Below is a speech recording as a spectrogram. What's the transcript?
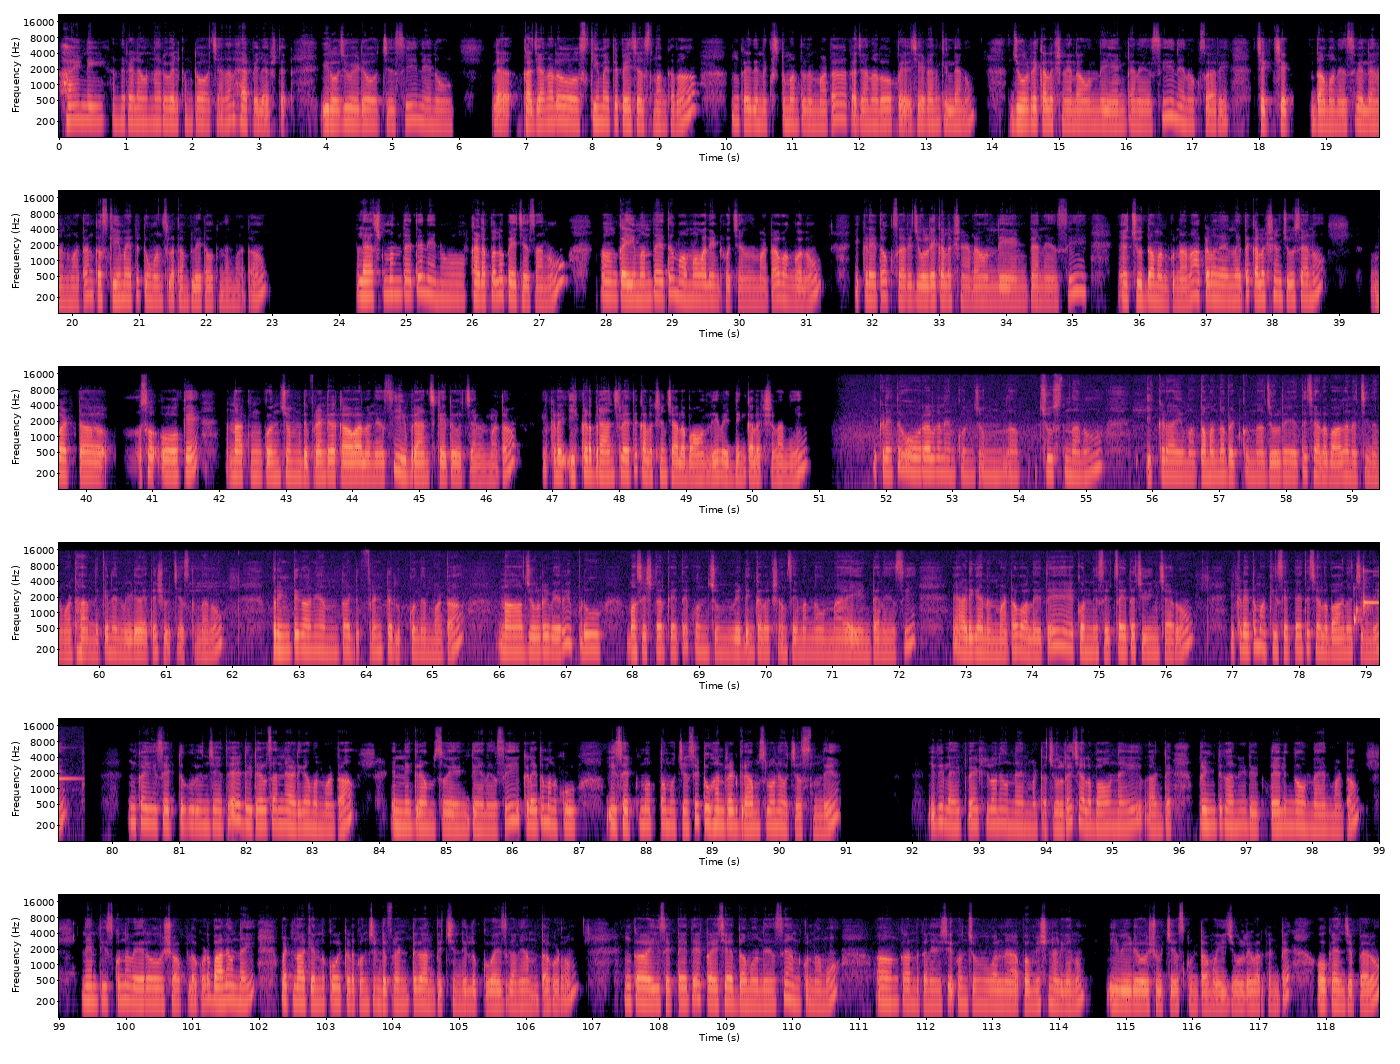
Hi అండి. అందరు ఎలా ఉన్నారు? Welcome to our channel happy lifestyle. ఈరోజు వీడియో వచ్చేసి నేను ఖజానాలో స్కీమ్ అయితే పే చేస్తున్నాను కదా. ఇంకా ఇది నెక్స్ట్ మంత్ అనమాట ఖజానాలో పే చేయడానికి వెళ్ళాను. జ్యువెలరీ కలెక్షన్ ఎలా ఉంది ఏంటనేసి నేను ఒకసారి చెక్ చేద్దామనేసి వెళ్ళాను అనమాట ఇంకా స్కీమ్ అయితే టూ మంత్స్లో కంప్లీట్ అవుతుంది అనమాట లాస్ట్ మంత్ అయితే నేను కడపలో పే చేశాను. ఇంకా ఈ మంత్ అయితే మా అమ్మ వాళ్ళ ఇంటికి వచ్చాను అనమాట వంగోలం ఇక్కడైతే ఒకసారి జ్యువెలరీ కలెక్షన్ ఎలా ఉంది ఏంటి అనేసి చూద్దాం అనుకున్నాను. అక్కడ నేనైతే కలెక్షన్ చూశాను. బట్ సో ఓకే నాకు కొంచెం డిఫరెంట్గా కావాలనేసి ఈ బ్రాంచ్కి అయితే వచ్చాను అనమాట ఇక్కడ ఇక్కడ బ్రాంచ్లో అయితే కలెక్షన్ చాలా బాగుంది వెడ్డింగ్ కలెక్షన్ అని. ఇక్కడైతే ఓవరాల్గా నేను కొంచెం చూస్తున్నాను. ఇక్కడ మా తమన్నా పెట్టుకున్న జ్యువెలరీ అయితే చాలా బాగా నచ్చింది అనమాట అందుకే నేను వీడియో అయితే షూట్ చేసుకున్నాను. ప్రింట్ కానీ అంతా డిఫరెంట్ లుక్ ఉందనమాట నా జ్యువెలరీ వేరు. ఇప్పుడు మా సిస్టర్కి అయితే కొంచెం వెడ్డింగ్ కలెక్షన్స్ ఏమన్నా ఉన్నాయా ఏంటి అనేసి అడిగాను అనమాట వాళ్ళైతే కొన్ని సెట్స్ అయితే చూపించారు ఇక్కడైతే మాకు ఈ సెట్ అయితే చాలా బాగా నచ్చింది. ఇంకా ఈ సెట్ గురించి అయితే డీటెయిల్స్ అన్నీ అడిగామన్నమాట. ఎన్ని గ్రామ్స్ ఏంటి అనేసి ఇక్కడైతే మనకు ఈ సెట్ మొత్తం వచ్చేసి టూ హండ్రెడ్ గ్రామ్స్లోనే వచ్చేస్తుంది. ఇది లైట్ వెయిట్లోనే ఉన్నాయన్నమాట జ్యువెలరీ. చాలా బాగున్నాయి. అంటే ప్రింట్ కానీ డీటెయిలింగ్గా ఉన్నాయన్నమాట. నేను తీసుకున్న వేరే షాప్లో కూడా బాగానే ఉన్నాయి. బట్ నాకెందుకో ఇక్కడ కొంచెం డిఫరెంట్గా అనిపించింది లుక్ వైజ్ కానీ అంతా కూడా. ఇంకా ఈ సెట్ అయితే ట్రై చేద్దాము అనేసి అనుకున్నాము. ఇంకా అందుకనేసి కొంచెం వాళ్ళని పర్మిషన్ అడిగాను. ఈ వీడియో షూట్ చేసుకుంటాము ఈ జ్యువెలరీ వర్క్ అంటే. ఓకే అని చెప్పారు.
